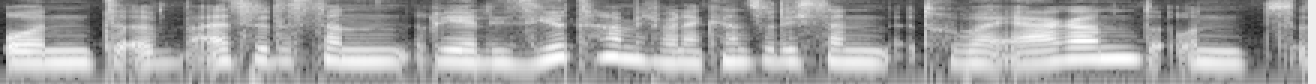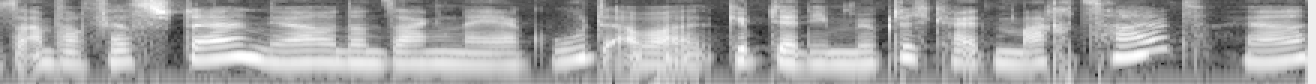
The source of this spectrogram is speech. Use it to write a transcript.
Und äh, als wir das dann realisiert haben, ich meine, da kannst du dich dann drüber ärgern und es einfach feststellen, ja, und dann sagen, naja gut, aber gibt ja die Möglichkeit, macht's halt, ja,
